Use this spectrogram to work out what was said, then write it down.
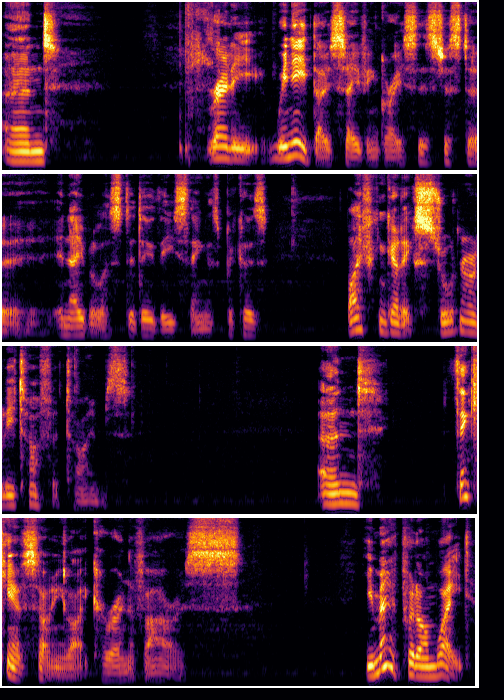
And really, we need those saving graces just to enable us to do these things because life can get extraordinarily tough at times. And thinking of something like coronavirus, you may have put on weight.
